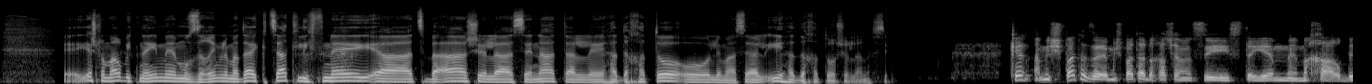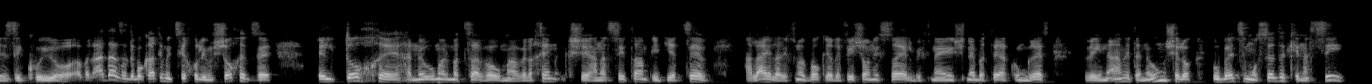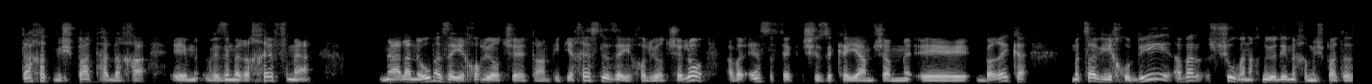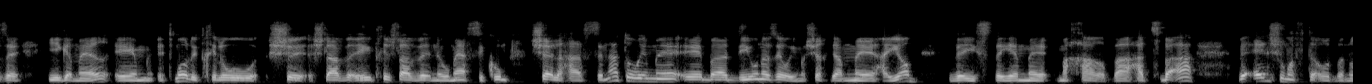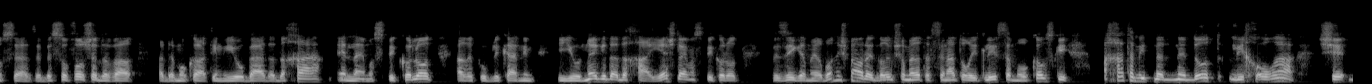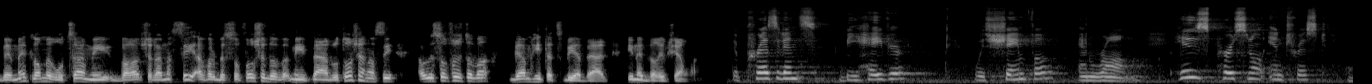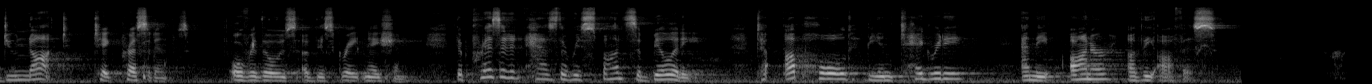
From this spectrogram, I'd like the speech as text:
אה, יש לומר בתנאים אה, מוזרים למדי, קצת לפני ההצבעה של הסנאט על הדחתו, או למעשה על אי הדחתו של הנשיא. כן, המשפט הזה, משפט ההדחה של הנשיא יסתיים מחר בזיכויו, אבל עד אז הדמוקרטים הצליחו למשוך את זה אל תוך הנאום על מצב האומה, ולכן כשהנשיא טראמפ התייצב הלילה לפנות בוקר לפי שעון ישראל בפני שני בתי הקונגרס וינאם את הנאום שלו, הוא בעצם עושה את זה כנשיא תחת משפט הדחה, אמ, וזה מרחף מה... מעל הנאום הזה, יכול להיות שטראמפ יתייחס לזה, יכול להיות שלא, אבל אין ספק שזה קיים שם אה, ברקע. מצב ייחודי, אבל שוב, אנחנו יודעים איך המשפט הזה ייגמר. אמ, אתמול התחילו שלב, התחיל שלב נאומי הסיכום של הסנטורים אה, אה, בדיון הזה, הוא יימשך גם אה, היום. ויסתיים מחר בהצבעה, ואין שום הפתעות בנושא הזה. בסופו של דבר הדמוקרטים יהיו בעד הדחה, אין להם מספיק קולות, הרפובליקנים יהיו נגד הדחה, יש להם מספיק קולות, וזה ייגמר. בואו נשמע אולי דברים שאומרת הסנטורית ליסה מורקובסקי, אחת המתנדנדות לכאורה, שבאמת לא מרוצה מדבריו של הנשיא, אבל בסופו של דבר, מהתנהלותו של הנשיא, אבל בסופו של דבר גם היא תצביע בעד. הנה דברים שהיא אמרה. The president's behavior was shameful and wrong. His personal interests do not take precedence over those of this great nation. The president has the responsibility to uphold the integrity and the honor of the office.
